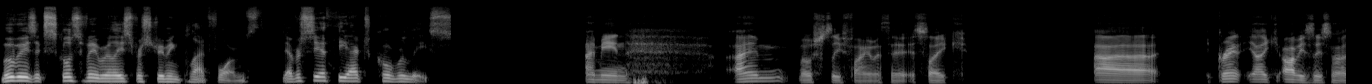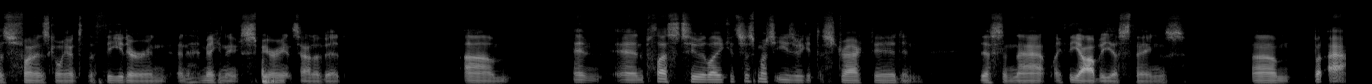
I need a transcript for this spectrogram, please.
Movies exclusively released for streaming platforms. Never see a theatrical release. I mean, I'm mostly fine with it. It's like, uh, grant like obviously it's not as fun as going out to the theater and and making an experience out of it. Um, and and plus two, like it's just much easier to get distracted and this and that, like the obvious things. Um, but I,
